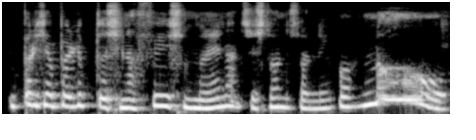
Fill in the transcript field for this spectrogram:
Υπάρχει περίπτωση να αφήσουμε ένα τσεστόνι στον Νίκο. No!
